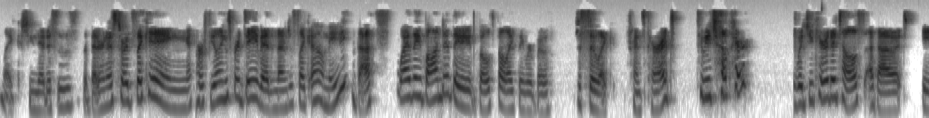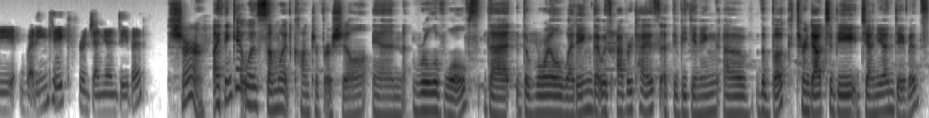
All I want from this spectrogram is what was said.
Like she notices the bitterness towards the king, her feelings for David, and I'm just like, oh, maybe that's why they bonded. They both felt like they were both just so like transparent to each other. Would you care to tell us about a wedding cake for Genya and David? Sure. I think it was somewhat controversial in Rule of Wolves that the royal wedding that was advertised at the beginning of the book turned out to be Genya and David's.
